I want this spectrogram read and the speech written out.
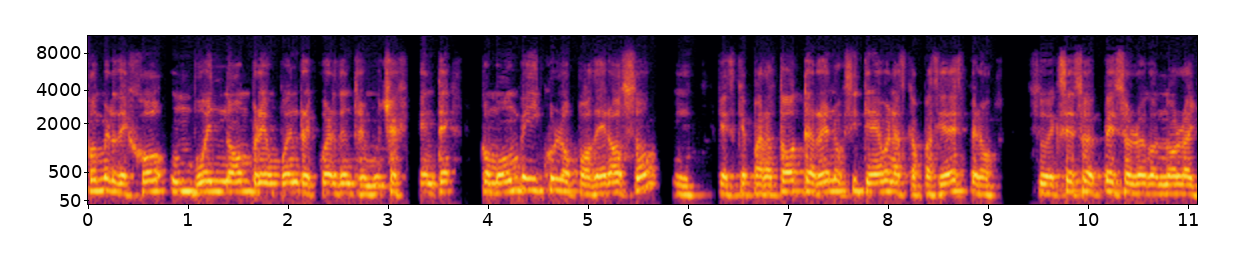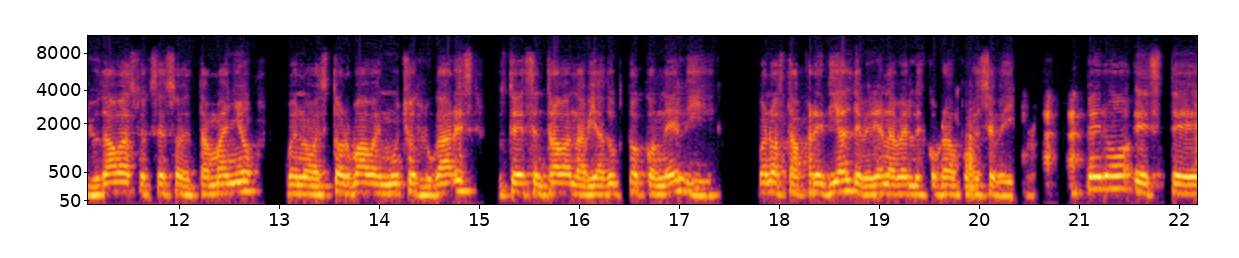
Homer dejó un buen nombre, un buen recuerdo entre mucha gente como un vehículo poderoso, que es que para todo terreno sí tenía buenas capacidades, pero su exceso de peso luego no lo ayudaba, su exceso de tamaño, bueno, estorbaba en muchos lugares, ustedes entraban a viaducto con él y, bueno, hasta predial deberían haberles cobrado por ese vehículo. Pero este,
